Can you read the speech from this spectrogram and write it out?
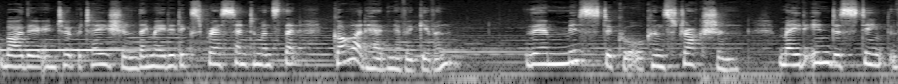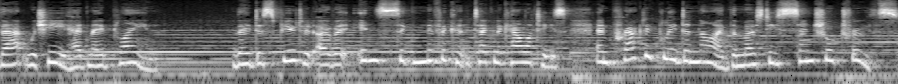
By their interpretation, they made it express sentiments that God had never given. Their mystical construction made indistinct that which He had made plain. They disputed over insignificant technicalities and practically denied the most essential truths.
